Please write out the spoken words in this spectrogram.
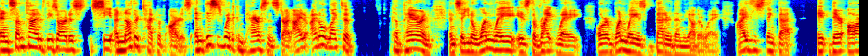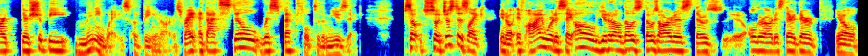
and sometimes these artists see another type of artist. And this is where the comparisons start. I, I don't like to compare and, and say you know one way is the right way or one way is better than the other way. I just think that it there are there should be many ways of being an artist right? And that's still respectful to the music so so just as like you know if i were to say oh you know those those artists those uh, older artists they're they're you know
